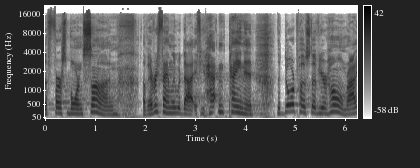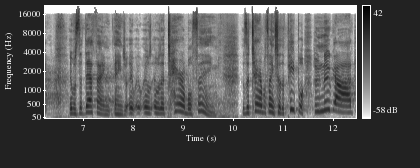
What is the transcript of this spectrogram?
The firstborn son of every family would die if you hadn't painted the doorpost of your home, right? It was the death angel. It, it, was, it was a terrible thing. It was a terrible thing. So the people who knew God,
